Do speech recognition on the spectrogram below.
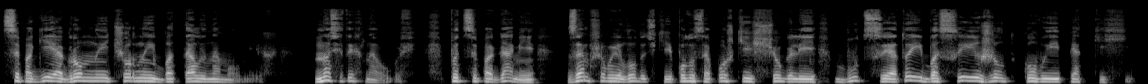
Сапоги — огромные черные баталы на молниях. Носят их на обувь. Под сапогами — замшевые лодочки, полусапожки щеголей, бутсы, а то и босые желтковые пятки хиппи.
